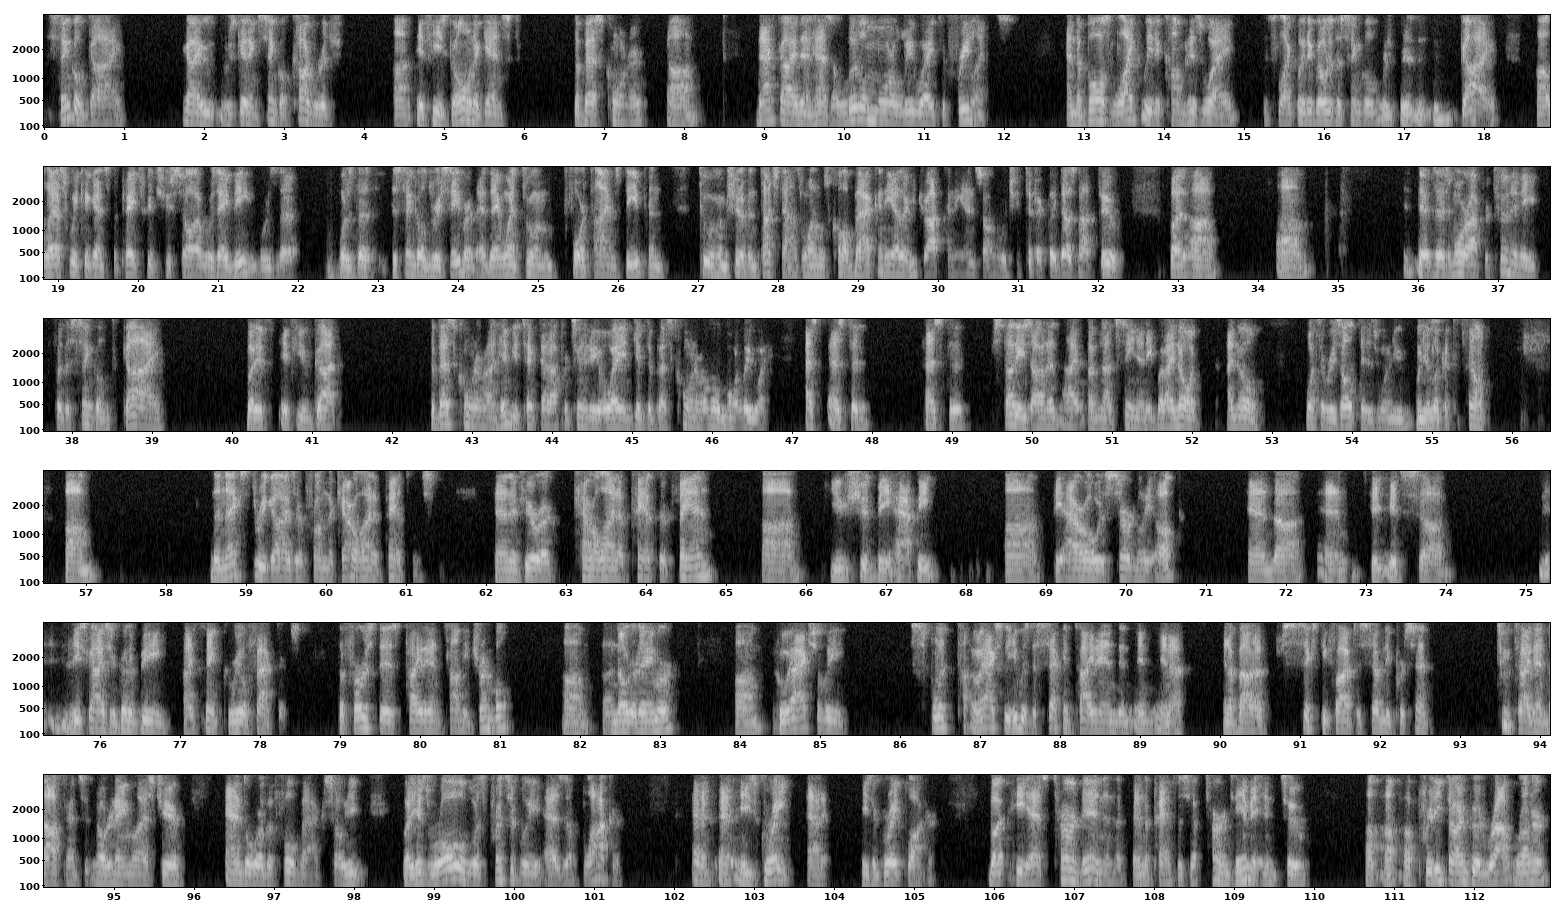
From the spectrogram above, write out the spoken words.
single guy, guy who, who's getting single coverage, uh, if he's going against the best corner, um, that guy then has a little more leeway to freelance and the ball's likely to come his way. It's likely to go to the single guy. Uh, last week against the Patriots, you saw it was AB was the mm-hmm. was the the single receiver. They, they, went to him four times deep, and two of them should have been touchdowns. One was called back, and the other he dropped in the end zone, which he typically does not do. But uh, um, there, there's more opportunity for the single guy. But if if you've got the best corner on him, you take that opportunity away and give the best corner a little more leeway. As as to as to studies on it, I, I've not seen any, but I know I know what the result is when you when you look at the film. Um, the next three guys are from the Carolina Panthers, and if you're a Carolina Panther fan, uh, you should be happy. Uh, the arrow is certainly up and uh, and it, it's uh, these guys are going to be, I think, real factors. The first is tight end Tommy Tremble, um, a Notre Damer, um, who actually split. Actually, he was the second tight end in, in, in a in about a 65 to 70 percent two tight end offense at Notre Dame last year, and or the fullback. So he, but his role was principally as a blocker, and and he's great at it. He's a great blocker, but he has turned in, and the and the Panthers have turned him into a, a, a pretty darn good route runner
